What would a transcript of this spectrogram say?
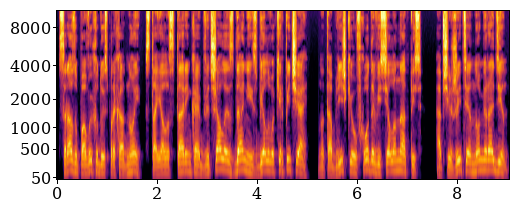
Сразу по выходу из проходной стояло старенькое обветшалое здание из белого кирпича. На табличке у входа висела надпись «Общежитие номер один».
